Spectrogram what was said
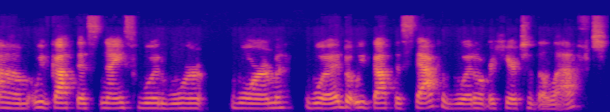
Um, we've got this nice wood war- warm wood, but we've got the stack of wood over here to the left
